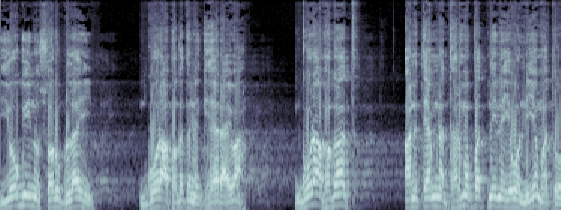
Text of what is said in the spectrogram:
યોગીનું સ્વરૂપ લઈ ગોરા ભગતને ઘેર આવ્યા. ગોરા ભગત અને તેમના ધર્મપત્નીને એવો નિયમ હતો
